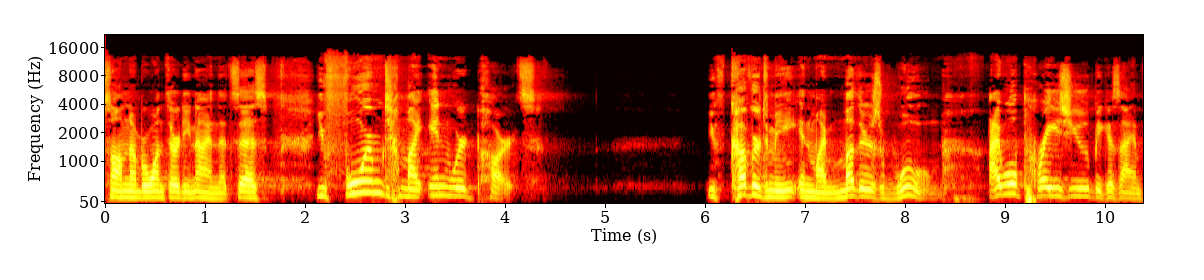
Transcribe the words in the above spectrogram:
Psalm number 139 that says, you formed my inward parts. You've covered me in my mother's womb. I will praise you because I am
